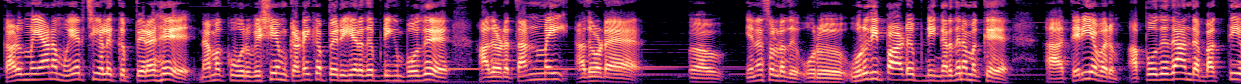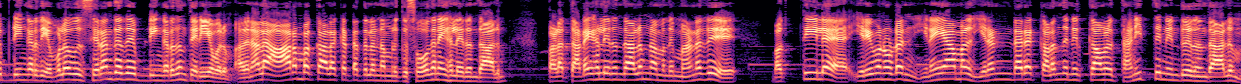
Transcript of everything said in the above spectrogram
கடுமையான முயற்சிகளுக்கு பிறகு நமக்கு ஒரு விஷயம் கிடைக்கப்பெறுகிறது அப்படிங்கும்போது அதோட தன்மை அதோட என்ன சொல்கிறது ஒரு உறுதிப்பாடு அப்படிங்கிறது நமக்கு தெரிய வரும். அப்போது தான் அந்த பக்தி அப்படிங்கிறது எவ்வளவு சிறந்தது அப்படிங்கிறதும் தெரிய வரும். அதனால் ஆரம்ப காலகட்டத்தில் நம்மளுக்கு சோதனைகள் இருந்தாலும் பல தடைகள் இருந்தாலும் நமது மனது பக்தியில் இறைவனுடன் இணையாமல் இரண்டர கலந்து நிற்காமல் தனித்து நின்று இருந்தாலும்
